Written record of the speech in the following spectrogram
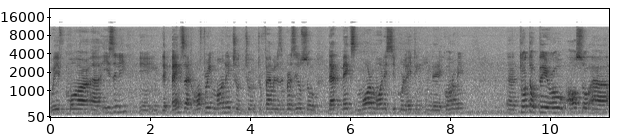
with more uh, easily. In, the banks are offering money to, to, to, families in Brazil, so that makes more money circulating in the economy. Uh, total payroll also uh,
